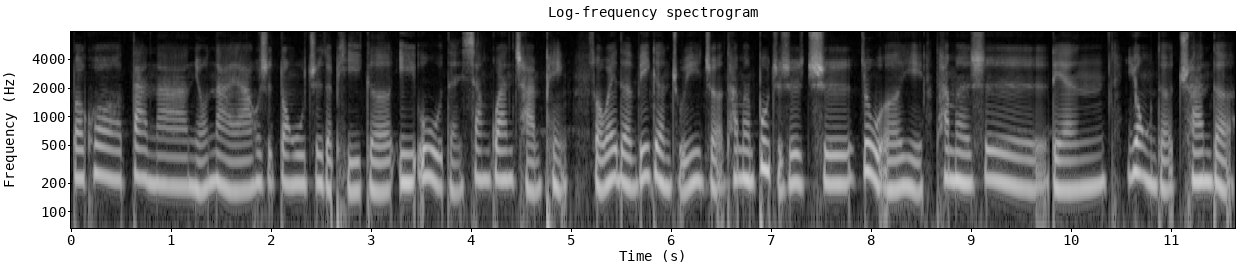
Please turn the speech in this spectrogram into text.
包括蛋啊、牛奶啊，或是动物制的皮革、衣物等相关产品。所谓的 vegan 主义者，他们不只是吃素而已，他们是连用的、穿的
